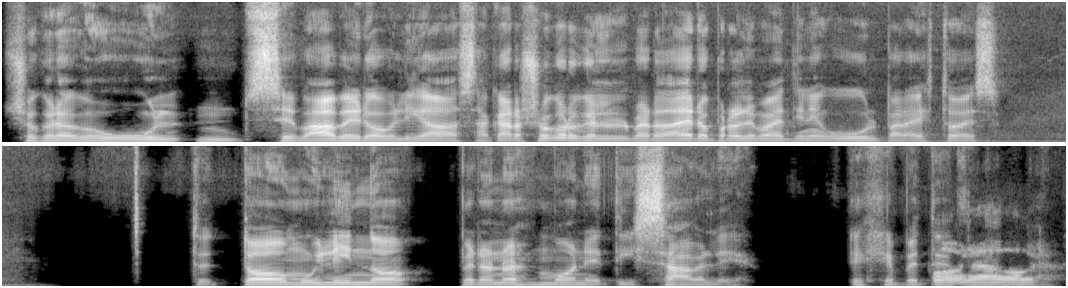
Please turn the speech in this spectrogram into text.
yo creo que Google mm, se va a ver obligado a sacar. Yo creo que el verdadero problema que tiene Google para esto es todo muy lindo, pero no es monetizable el GPT. Por ahora.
